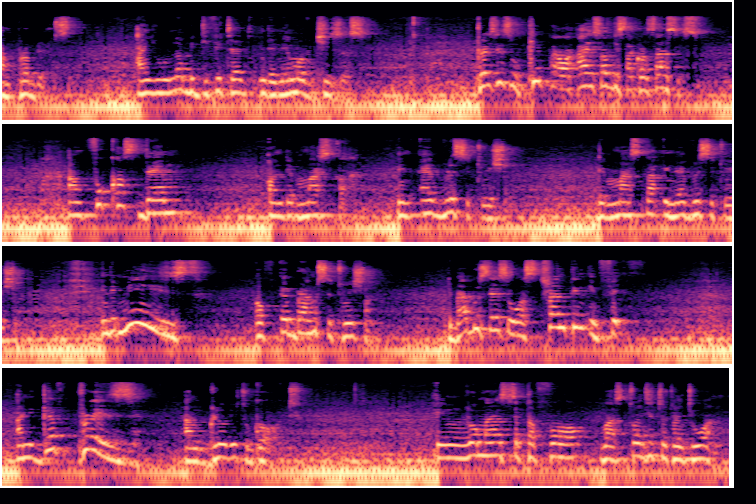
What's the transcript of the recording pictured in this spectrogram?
and problems. And you will not be defeated in the name of Jesus. Praises will keep our eyes off the circumstances and focus them on the master in every situation. The master in every situation. In the midst of Abraham's situation, the Bible says he was strengthened in faith and he gave praise and glory to God. In Romans chapter 4, verse 20 to 21, the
